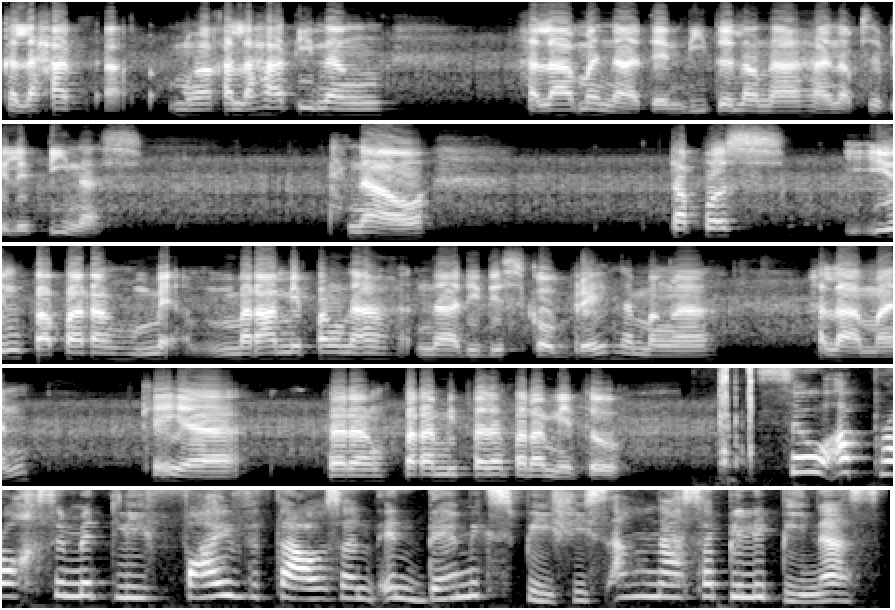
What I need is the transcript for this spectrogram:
kalahat, ah, mga kalahati ng halaman natin dito lang nahahanap sa Pilipinas. Now, tapos yun pa parang marami pang na nadidiscover na mga halaman. Kaya parang parami pa lang parami ito. So, approximately 5,000 endemic species ang nasa Pilipinas.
